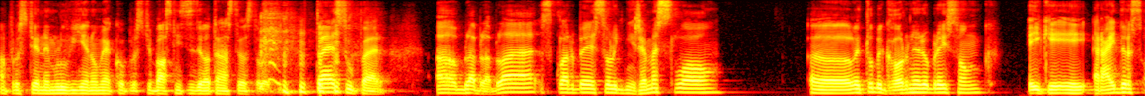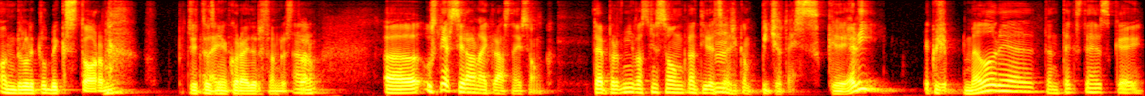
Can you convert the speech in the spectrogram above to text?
a prostě nemluví jenom jako prostě básníci z 19. století. To je super. Uh, ble, ble, ble, skladby, solidní řemeslo, uh, Little Big Horn je dobrý song, a.k.a. Riders on the Little Big Storm, protože to zní jako Riders on the Storm. Ano. Uh, Úsměv si rána je krásný song. To je první vlastně song na té desce a říkám, pičo, to je skvělý. Jakože melodie, ten text je hezký,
